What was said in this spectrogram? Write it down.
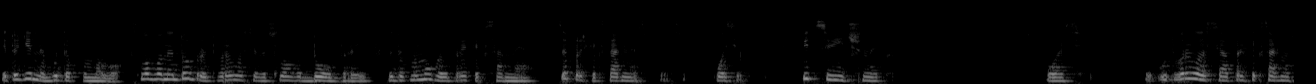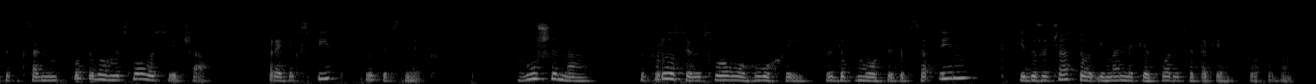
І тоді не буде помилок. Слово недобрий утворилося від слова добрий за допомогою префікса не. Це префіксальний спосіб. Підсвічник. Ось. Утворилося префіксально-суфіксальним способом від слова свіча. Префікс під, суфікс ник. Глушина. Утворилося від слова глухий за допомогою суфікса ин, і дуже часто іменники утворюються таким способом.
